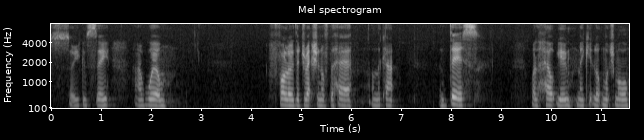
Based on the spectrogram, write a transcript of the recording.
So you can see I will follow the direction of the hair on the cat. And this will help you make it look much more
